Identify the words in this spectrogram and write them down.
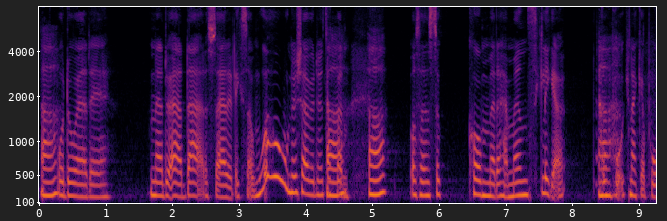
Ja. Och då är det, när du är där så är det liksom woho, nu kör vi, nu toppen. Ja. Ja. Och sen så kommer det här mänskliga och på, knacka på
